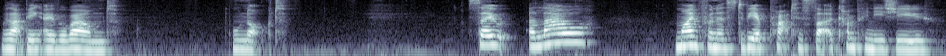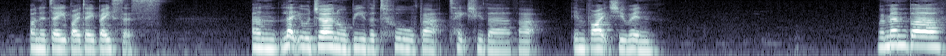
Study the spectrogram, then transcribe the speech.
without being overwhelmed or knocked. So allow mindfulness to be a practice that accompanies you on a day by day basis. And let your journal be the tool that takes you there, that invites you in. Remember,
